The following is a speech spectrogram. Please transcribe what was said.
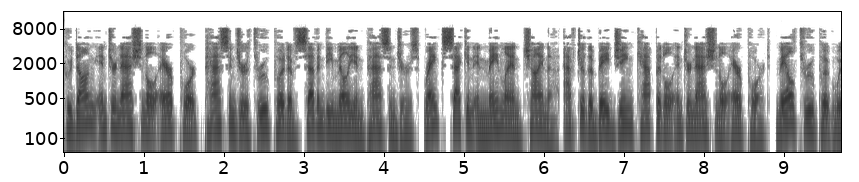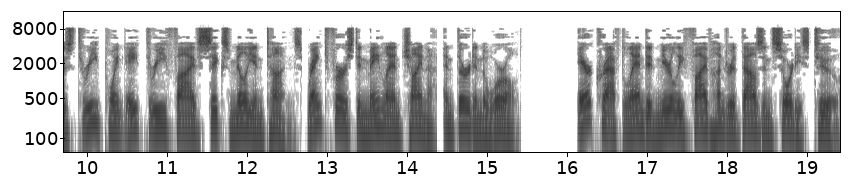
Pudong International Airport passenger throughput of 70 million passengers, ranked second in mainland China after the Beijing Capital International Airport. Mail throughput was 3.8356 million tons, ranked first in mainland China, and third in the world. Aircraft landed nearly 500,000 sorties too.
